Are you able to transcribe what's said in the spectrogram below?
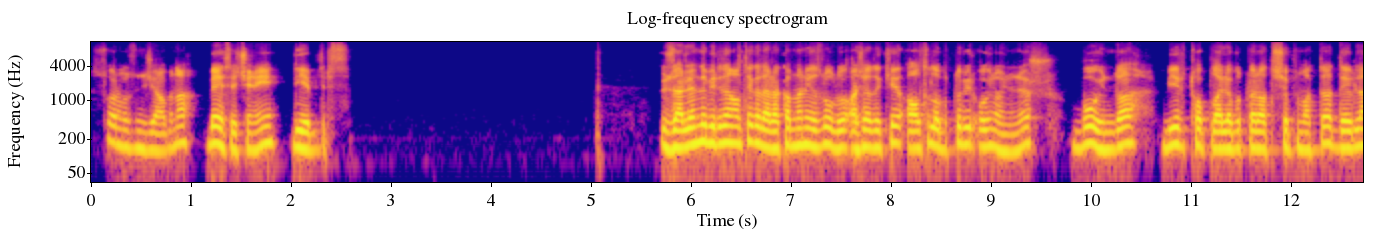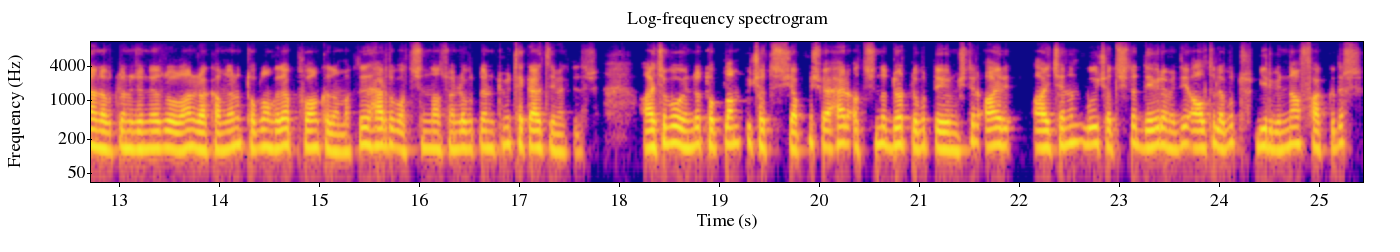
Sorumuzun cevabına B seçeneği diyebiliriz. Üzerlerinde birden 6'ya kadar rakamların yazılı olduğu aşağıdaki 6 labutlu bir oyun oynanıyor. Bu oyunda bir topla labutlara atış yapılmakta. Devrilen labutların üzerinde yazılı olan rakamların toplam kadar puan kazanmaktadır. Her top atışından sonra labutların tümü tekrar edilmektedir. Ayça bu oyunda toplam 3 atış yapmış ve her atışında 4 labut devirmiştir. Ay Ayça'nın bu 3 atışta deviremediği 6 labut birbirinden farklıdır.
